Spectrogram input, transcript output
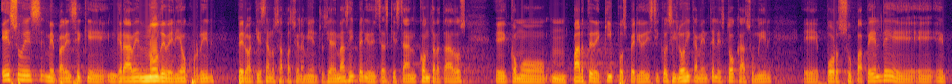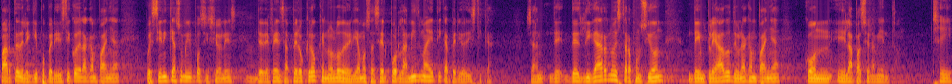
Eso es, me parece que grave, no debería ocurrir, pero aquí están los apasionamientos. Y además hay periodistas que están contratados eh, como mm, parte de equipos periodísticos y lógicamente les toca asumir eh, por su papel de eh, eh, parte del equipo periodístico de la campaña, pues tienen que asumir posiciones de defensa, pero creo que no lo deberíamos hacer por la misma ética periodística. O sea, desligar nuestra función de empleados de una campaña con el apasionamiento. Sí.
